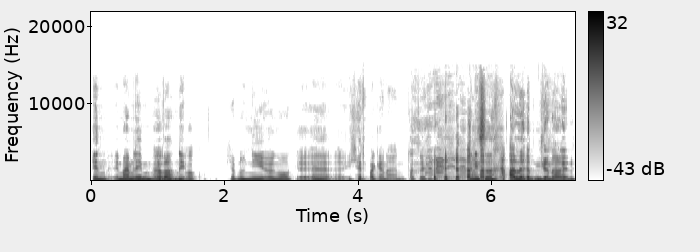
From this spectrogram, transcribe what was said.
In, in meinem Leben, Ja. ever? Nee. Ja. Ich habe noch nie irgendwo, äh, ich hätte aber gerne einen, tatsächlich. Wenn ich so, Alle hätten gerne einen.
